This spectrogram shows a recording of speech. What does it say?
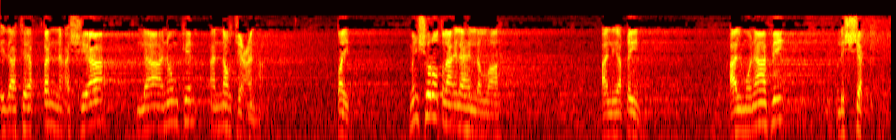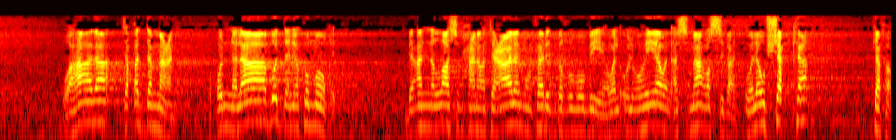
إذا تيقنا أشياء لا نمكن أن نرجع عنها. طيب من شروط لا إله إلا الله؟ اليقين. المنافي للشك. وهذا تقدم معنا. وقلنا لا بد أن يكون موقف بأن الله سبحانه وتعالى المنفرد بالربوبية والألوهية والأسماء والصفات. ولو شك كفر.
